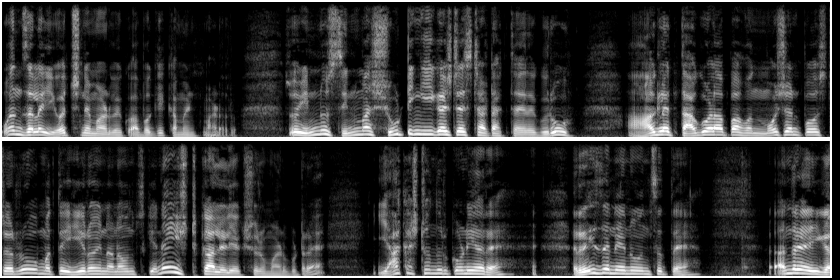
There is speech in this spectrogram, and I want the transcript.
ಒಂದ್ಸಲ ಯೋಚನೆ ಮಾಡಬೇಕು, ಆ ಬಗ್ಗೆ ಕಮೆಂಟ್ ಮಾಡೋರು. ಸೊ ಇನ್ನು ಸಿನಿಮಾ ಶೂಟಿಂಗ್ ಈಗಷ್ಟೇ ಸ್ಟಾರ್ಟ್ ಆಗ್ತಾ ಇದೆ ಗುರು. ಆಗಲೇ ತಗೊಳಪ್ಪ ಒಂದು ಮೋಷನ್ ಪೋಸ್ಟರು ಮತ್ತು ಹೀರೋಯಿನ್ ಅನೌನ್ಸ್ಗೆನೇ ಇಷ್ಟು ಕಾಲು ಎಳಿಯೋಕ್ಕೆ ಶುರು ಮಾಡಿಬಿಟ್ರೆ ಯಾಕೆ ಅಷ್ಟೊಂದು ಹುರ್ಕೊಂಡಿದ್ದಾರೆ ರೀಸನ್ ಏನು ಅನಿಸುತ್ತೆ? ಅಂದರೆ ಈಗ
